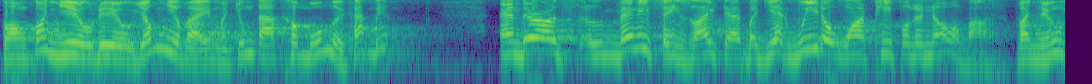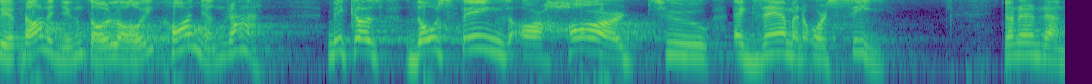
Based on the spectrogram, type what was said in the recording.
còn có nhiều điều giống như vậy mà chúng ta không muốn người khác biết And there are th- many things like that, but yet we don't want people to know about it. Và những việc đó là những tội lỗi khó nhận ra Because those things are hard to examine or see. Cho nên rằng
